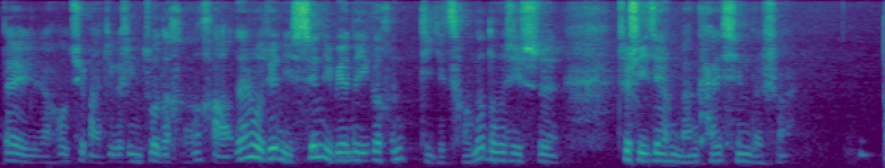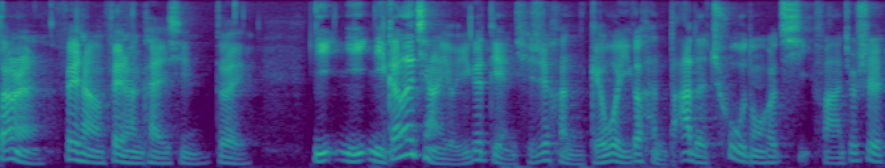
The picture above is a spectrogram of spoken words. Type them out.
备，然后去把这个事情做得很好，但是我觉得你心里边的一个很底层的东西是，这是一件很蛮开心的事儿。当然，非常非常开心，对。你你你刚才讲有一个点，其实很给我一个很大的触动和启发，就是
